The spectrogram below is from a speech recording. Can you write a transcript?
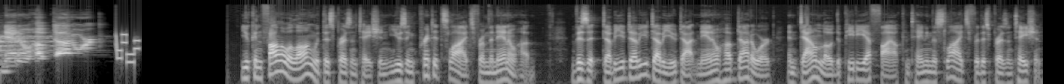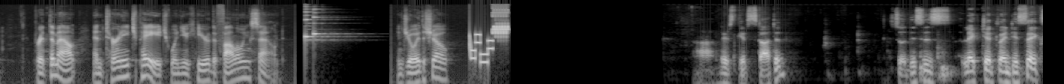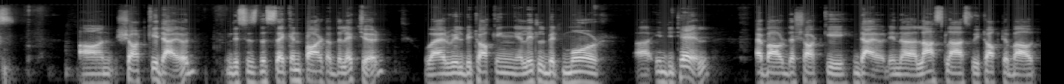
www.nanohub.org. You can follow along with this presentation using printed slides from the NanoHub. Visit www.nanohub.org and download the PDF file containing the slides for this presentation. Print them out and turn each page when you hear the following sound. Enjoy the show. Uh, let's get started. So this is lecture 26 on Schottky diode. This is the second part of the lecture where we'll be talking a little bit more uh, in detail about the Schottky diode. In the last class, we talked about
